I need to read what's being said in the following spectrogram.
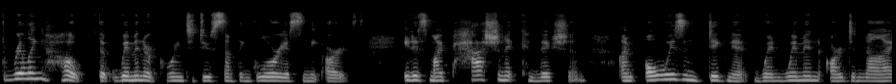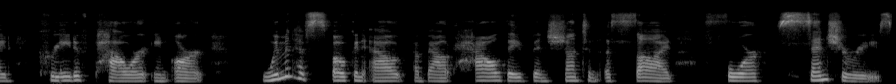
thrilling hope that women are going to do something glorious in the arts. It is my passionate conviction. I'm always indignant when women are denied creative power in art. Women have spoken out about how they've been shunted aside for centuries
